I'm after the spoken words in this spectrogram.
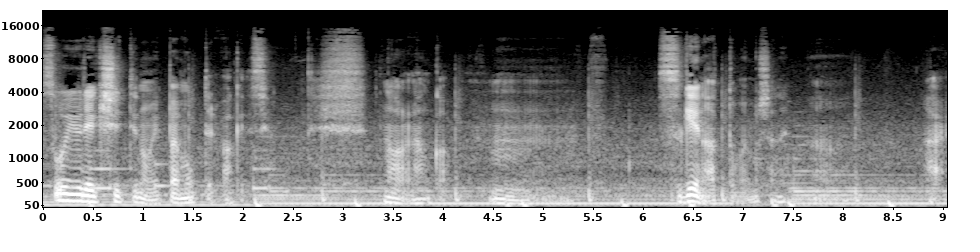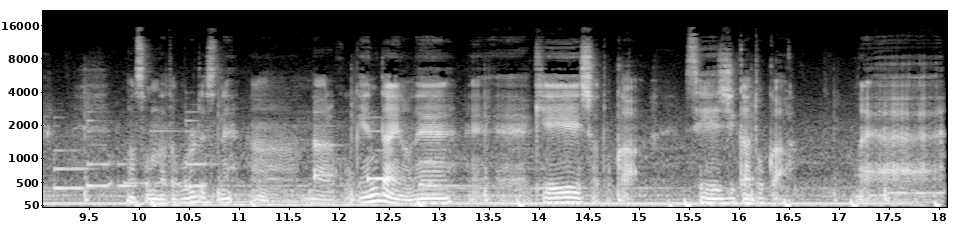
そういう歴史っていうのをいっぱい持ってるわけですよ。だからなんかうんすげえなと思いましたね、うん、はい。まあそんなところですね、うん、だからこう現代のね、えー、経営者とか政治家とか、え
